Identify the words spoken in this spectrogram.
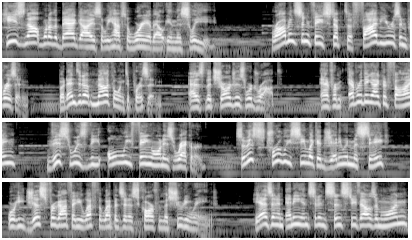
He's not one of the bad guys that we have to worry about in this league. Robinson faced up to five years in prison, but ended up not going to prison, as the charges were dropped. And from everything I could find, this was the only thing on his record. So this truly seemed like a genuine mistake, or he just forgot that he left the weapons in his car from the shooting range. He hasn't had any incidents since 2001,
